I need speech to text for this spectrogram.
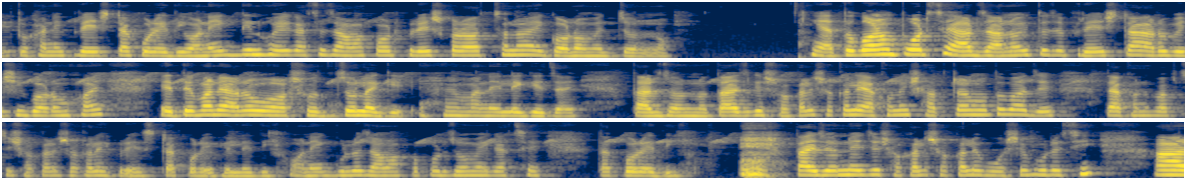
একটুখানি ফ্রেশটা করে দিই। অনেক দিন হয়ে গেছে, জামা কাপড় ফ্রেশ করা হচ্ছে না এই গরমের জন্য। এত গরম পড়ছে আর জানোই তো যে ফ্রেশটা আরও বেশি গরম হয় এতে মানে আরও অসহ্য লাগে হ্যাঁ, মানে লেগে যায় তার জন্য। তা আজকে সকালে সকালে এখন সাতটার মতো বাজে তা এখন ভাবছি সকালে সকালে ফ্রেশটা করে ফেলে দিই। অনেকগুলো জামা কাপড় জমে গেছে তা করে দিই। তাই জন্য এই যে সকালে সকালে বসে পড়েছি আর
